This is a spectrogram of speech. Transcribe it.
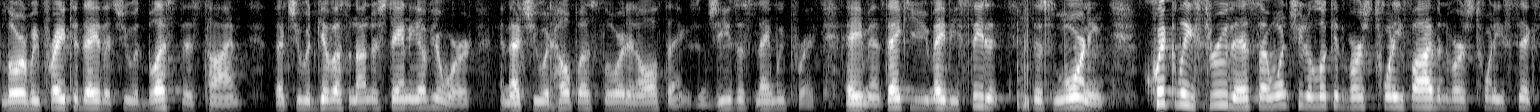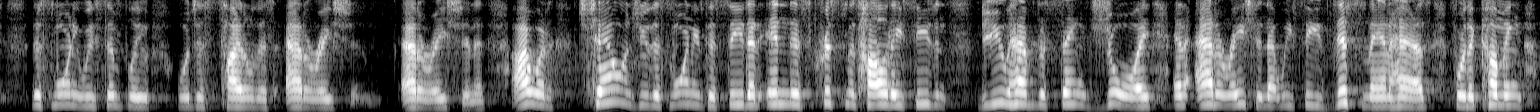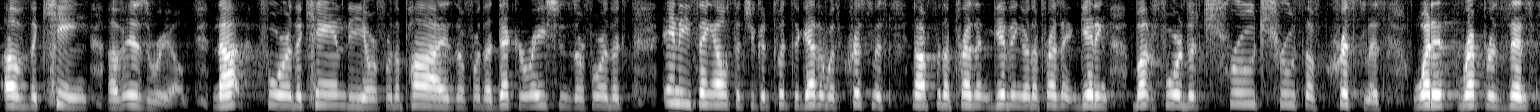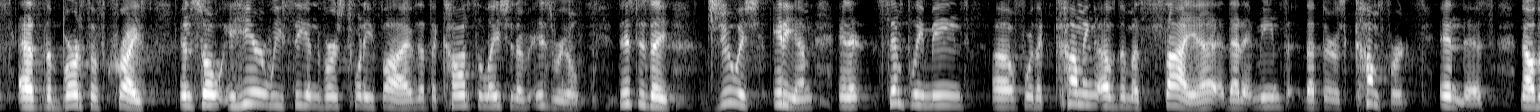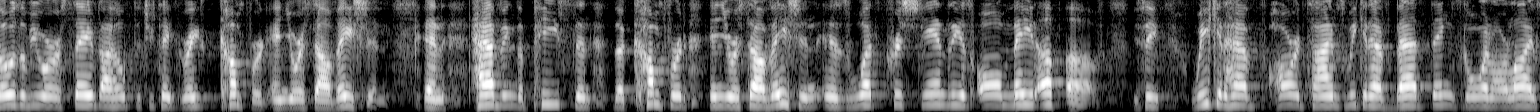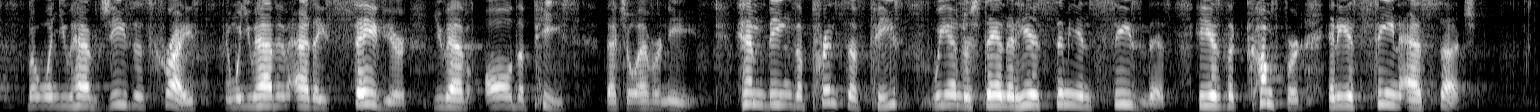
Lord, we pray today that you would bless this time, that you would give us an understanding of your word, and that you would help us, Lord, in all things. In Jesus' name we pray. Amen. Thank you. You may be seated this morning quickly through this, I want you to look at verse 25 and verse 26. This morning, we simply will just title this Adoration adoration. And I would challenge you this morning to see that in this Christmas holiday season, do you have the same joy and adoration that we see this man has for the coming of the King of Israel? Not for the candy or for the pies or for the decorations or for the anything else that you could put together with Christmas, not for the present giving or the present getting, but for the true truth of Christmas, what it represents as the birth of Christ and so here we see in verse 25 that the consolation of Israel, this is a Jewish idiom, and it simply means uh, for the coming of the Messiah, that it means that there's comfort in this. Now, those of you who are saved, I hope that you take great comfort in your salvation. And having the peace and the comfort in your salvation is what Christianity is all made up of. You see, we can have hard times, we can have bad things go in our lives, but when you have Jesus Christ and when you have Him as a Savior, you have all the peace that you'll ever need. Him being the Prince of Peace, we understand that here Simeon sees this. He is the comfort and he is seen as such.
